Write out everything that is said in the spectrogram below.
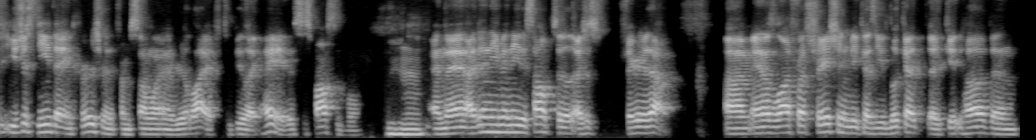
you just need that encouragement from someone in real life to be like, hey, this is possible. Mm-hmm. And then I didn't even need his help to I just figured it out. Um, and there was a lot of frustration because you look at the GitHub and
